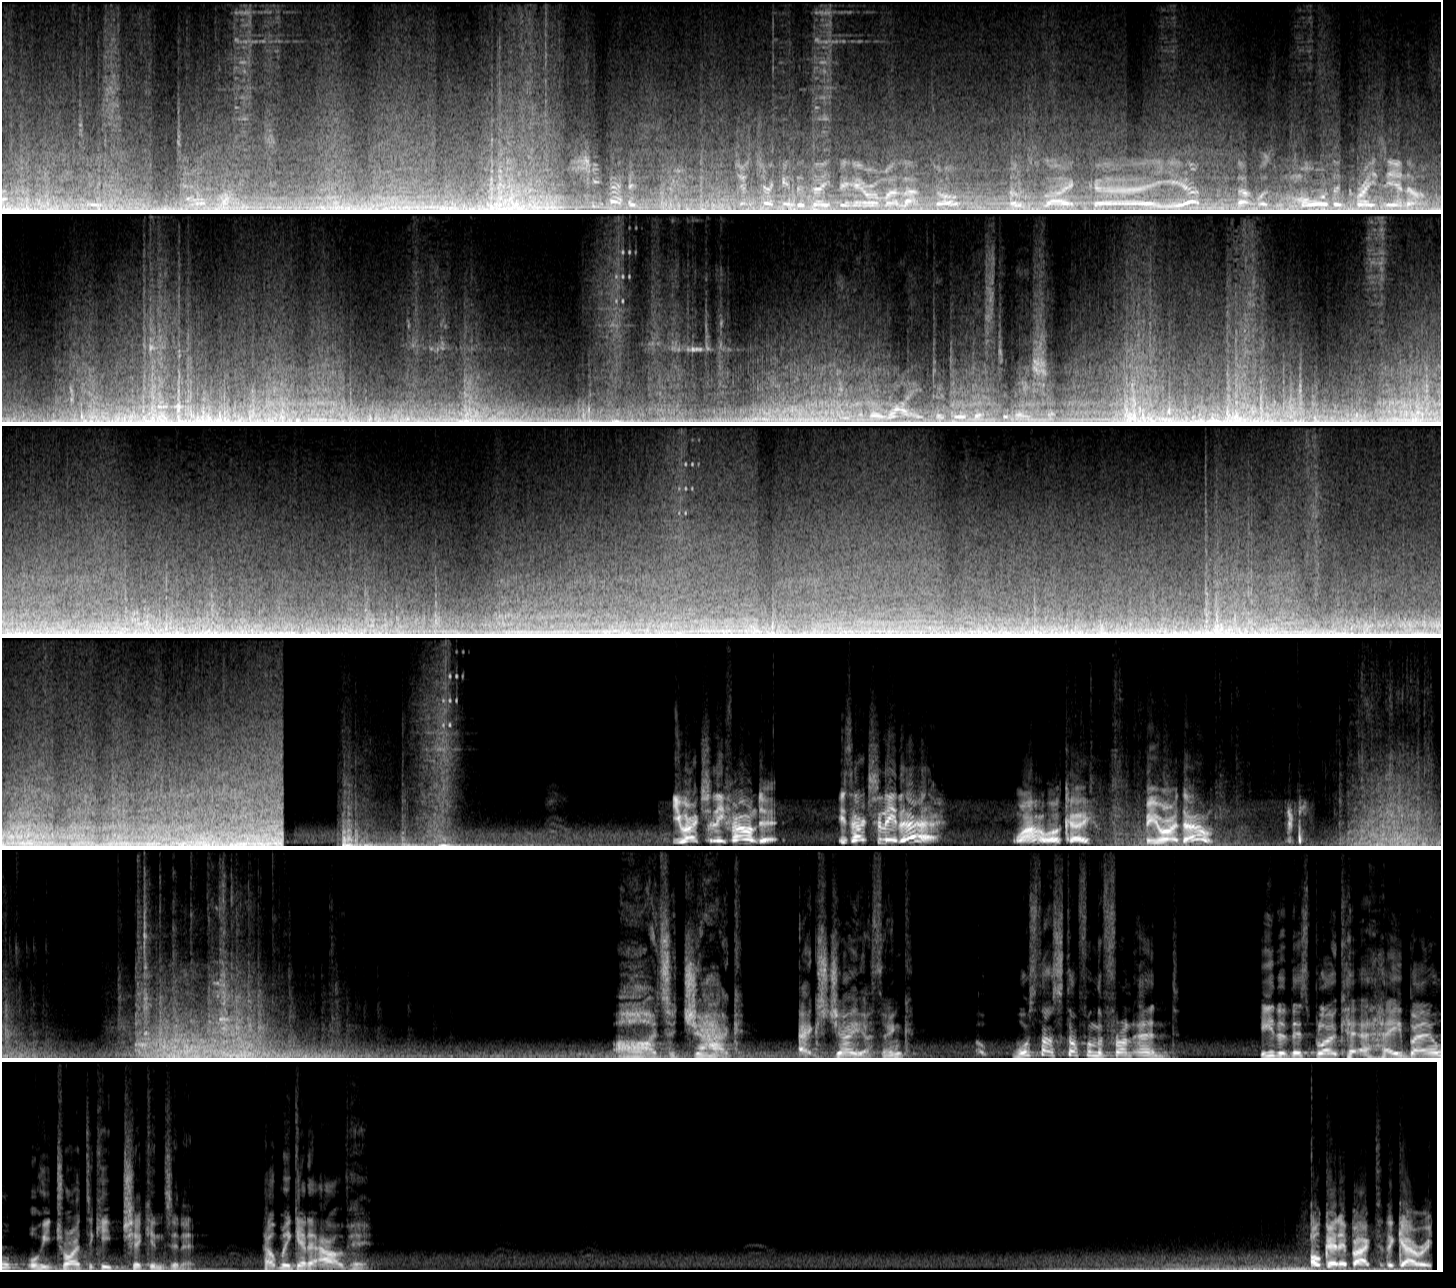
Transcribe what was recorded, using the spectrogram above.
100 meters, turn right. Yes! Just checking the data here on my laptop. Looks like, uh, yep, that was more than crazy enough. You have arrived at your destination. Actually found it? It's actually there. Wow, okay. Be right down. Ah, it's a Jag. XJ, I think. Uh, What's that stuff on the front end? Either this bloke hit a hay bale or he tried to keep chickens in it. Help me get it out of here. I'll get it back to the garage.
